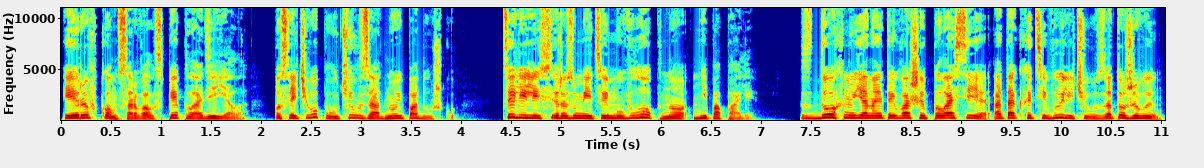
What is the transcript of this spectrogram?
и рывком сорвал с пепла одеяло, после чего получил заодно и подушку. Целились, разумеется, ему в лоб, но не попали. «Сдохну я на этой вашей полосе, а так хоть и вылечу, зато живым».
